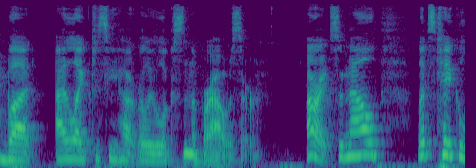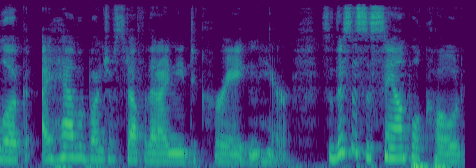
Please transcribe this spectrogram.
But I like to see how it really looks in the browser. All right, so now let's take a look. I have a bunch of stuff that I need to create in here. So this is the sample code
